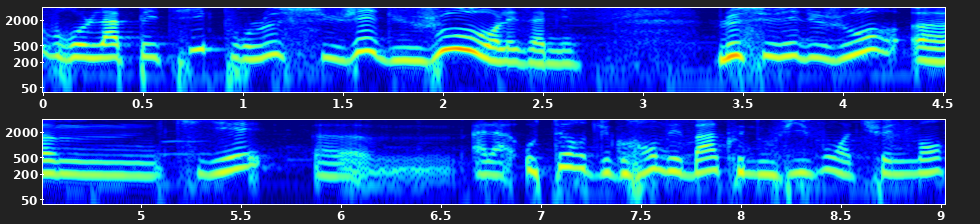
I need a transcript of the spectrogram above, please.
ouvre l'appétit pour le sujet du jour, les amis. Le sujet du jour euh, qui est euh, à la hauteur du grand débat que nous vivons actuellement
